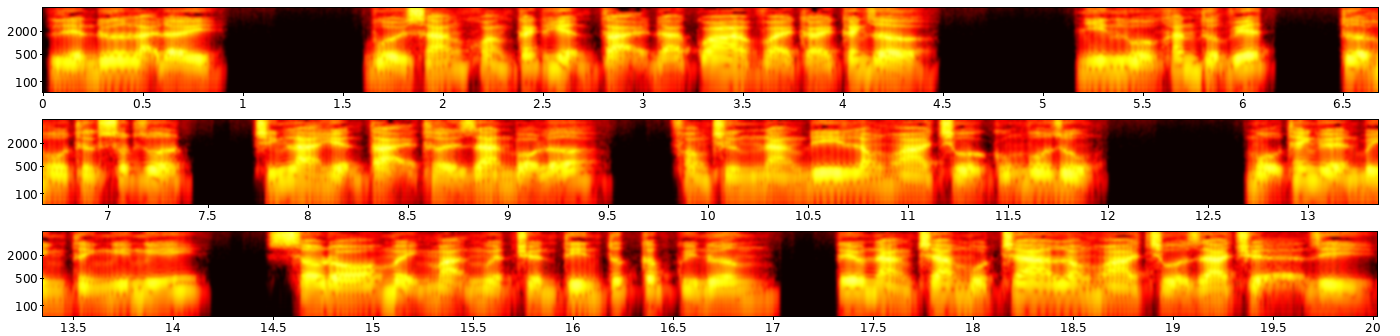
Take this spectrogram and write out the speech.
liền đưa lại đây. Buổi sáng khoảng cách hiện tại đã qua vài cái canh giờ. Nhìn lùa khăn thượng viết, tựa hồ thực xuất ruột, chính là hiện tại thời gian bỏ lỡ, phỏng chừng nàng đi Long Hoa chùa cũng vô dụng. Mộ Thanh Nguyễn bình tĩnh nghĩ nghĩ, sau đó mệnh mạn nguyệt truyền tin tức cấp quỷ nương, tiêu nàng cha một cha Long Hoa chùa ra chuyện gì,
